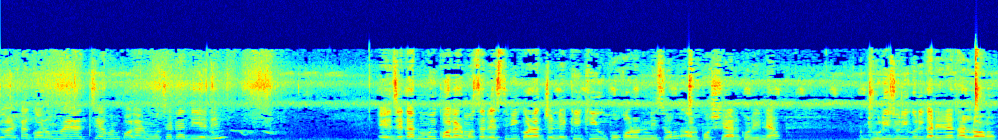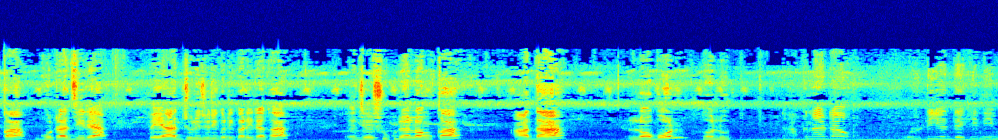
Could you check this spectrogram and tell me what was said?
জলটা গরম হয়ে যাচ্ছে, এখন কলার মোচাটা দিয়ে দিন এই জায়গাত মুই কলার মোচা রেসিপি করার জন্য কি কি উপকরণ নিছং, অল্প শেয়ার করি না ঝুড়ি ঝুড়ি করে কাটি রাখা লঙ্কা, গোটা জিরা, পেঁয়াজ ঝুড়ি ঝুড়ি করে কাটি রাখা, এই যে শুকনো লঙ্কা, আদা, লবণ, হলুদ। ঢাকনাটা উল্টিয়ে দেখি নিম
